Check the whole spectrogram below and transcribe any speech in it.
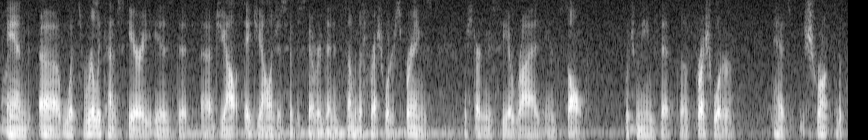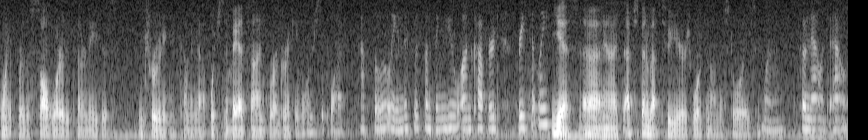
Wow. And uh, what's really kind of scary is that uh, geol- state geologists have discovered that in some of the freshwater springs, they're starting to see a rise in salt, which means that the freshwater has shrunk to the point where the salt water that's underneath is intruding and coming up, which is a bad sign for our drinking water supply. Absolutely. And this was something you uncovered recently? Yes, uh, and I, I've spent about two years working on the stories. Wow. So now it's out,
